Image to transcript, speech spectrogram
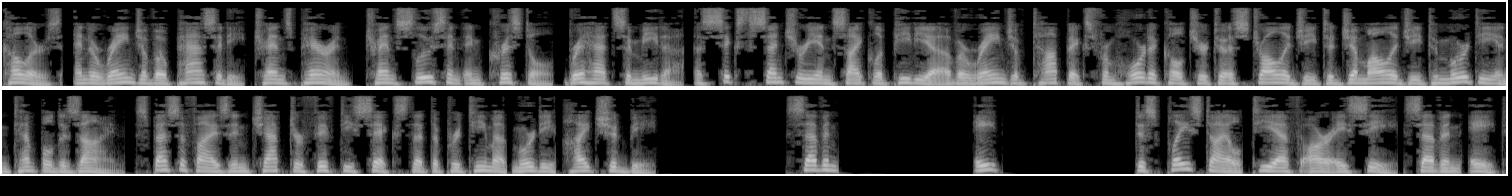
colors, and a range of opacity transparent, translucent and crystal. Brihat Samhita, a 6th-century encyclopedia of a range of topics from horticulture to astrology to gemology to murti and temple design, specifies in Chapter 56 that the pratima murti height should be 7 8 display style tfrac 7 8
